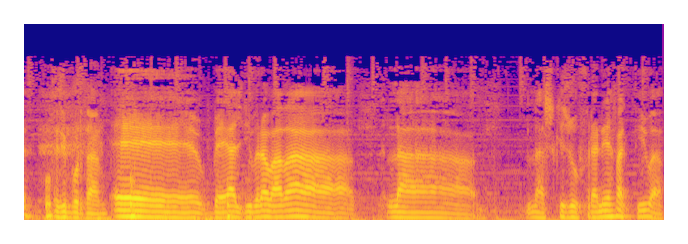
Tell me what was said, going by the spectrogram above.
és important. Eh, bé, el llibre va de la l'esquizofrènia afectiva.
